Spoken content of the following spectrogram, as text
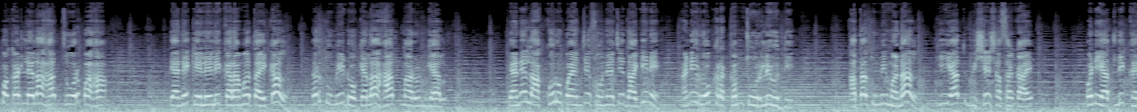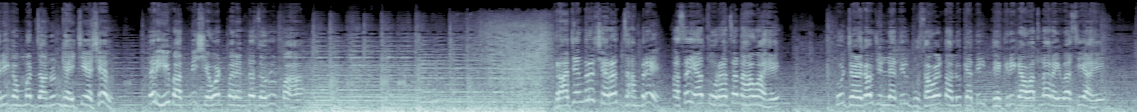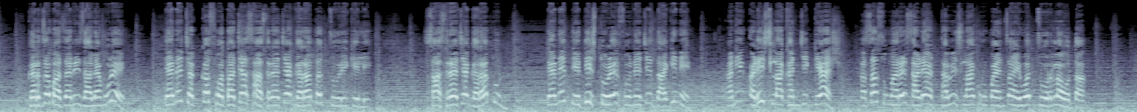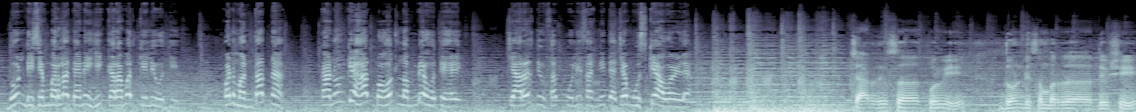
पकडलेला हा चोर पहा. त्याने केलेली करामत ऐकाल तर तुम्ही डोक्याला हात मारून घ्याल. त्याने लाखो रुपयांचे सोन्याचे दागिने आणि रोख रक्कम चोरली होती. आता तुम्ही म्हणाल की यात विशेष असं काय? पण यातली खरी गंमत जाणून घ्यायची असेल तर ही बातमी शेवटपर्यंत जरूर पहा. राजेंद्र शरद झांबरे असं या चोराचं नाव आहे. तो जळगाव जिल्ह्यातील भुसावळ तालुक्यातील फेकरी गावातला रहिवासी आहे. कर्जबाजारी झाल्यामुळे त्याने चक्क स्वतःच्या सासऱ्याच्या घरातच चोरी केली. सासऱ्याच्या घरातून त्याने तेहतीस तोळे सोन्याचे दागिने आणि अडीच लाखांची कॅश असा सुमारे साडे अठ्ठावीस लाख रुपयांचा ऐवज चोरला होता. दोन डिसेंबरला त्याने ही करामत केली होती. पण म्हणतात ना कानून के हात बहुत लंबे होते है. चारच दिवसात पोलिसांनी त्याच्या मुसके आवळल्या. चार दिवसापूर्वी दोन डिसेंबर दिवशी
